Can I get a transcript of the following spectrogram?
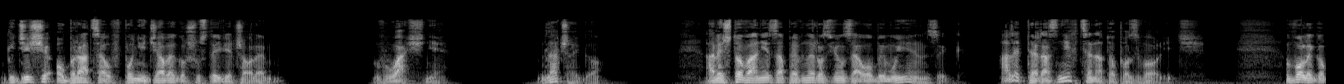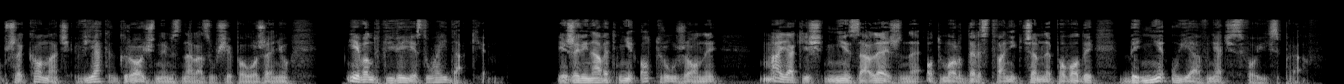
gdzie się obracał w poniedziałek o szóstej wieczorem? Właśnie. Dlaczego? Aresztowanie zapewne rozwiązałoby mu język, ale teraz nie chcę na to pozwolić. Wolę go przekonać, w jak groźnym znalazł się położeniu. Niewątpliwie jest łajdakiem. Jeżeli nawet nie otruł żony, ma jakieś niezależne od morderstwa nikczemne powody, by nie ujawniać swoich spraw.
